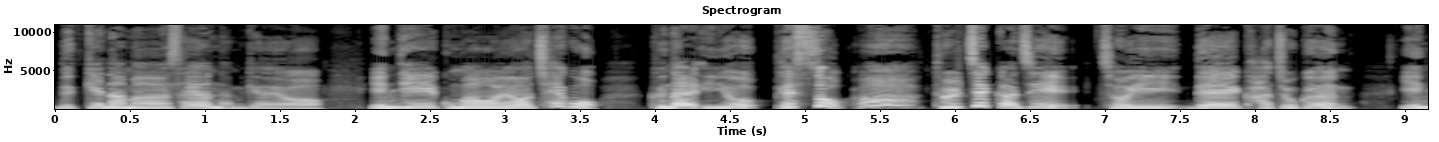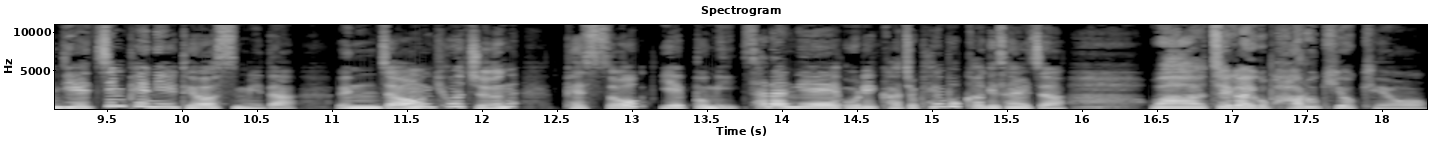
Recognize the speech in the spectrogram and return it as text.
늦게나마 사연 남겨요. 옌디 고마워요. 최고! 그날 이후 뱃속! 둘째까지 저희 네 가족은 옌디의 찐팬이 되었습니다. 은정, 효준, 뱃속, 예쁨이, 사랑해, 우리 가족 행복하게 살자. 와, 제가 이거 바로 기억해요.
